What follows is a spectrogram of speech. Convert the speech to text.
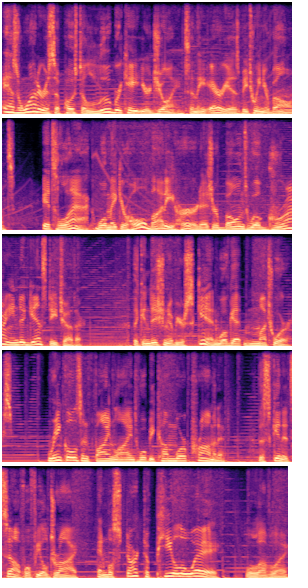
As water is supposed to lubricate your joints and the areas between your bones, its lack will make your whole body hurt as your bones will grind against each other. The condition of your skin will get much worse. Wrinkles and fine lines will become more prominent. The skin itself will feel dry and will start to peel away. Lovely.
